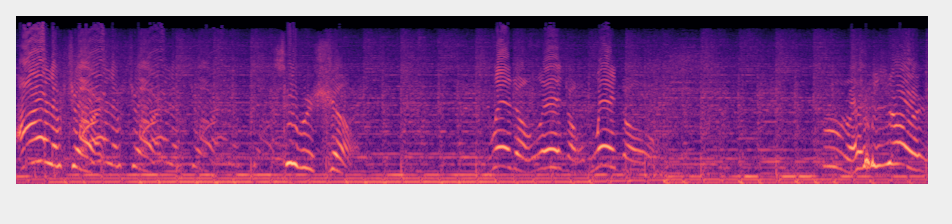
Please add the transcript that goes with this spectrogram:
I am short. I am short. Super short. Little, little, little. I am short.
